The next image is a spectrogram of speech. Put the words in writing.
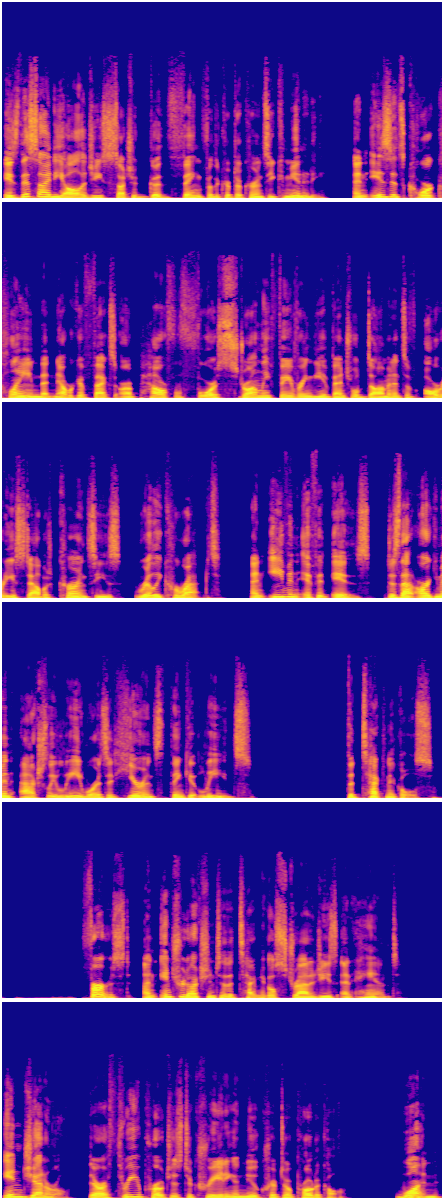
is this ideology such a good thing for the cryptocurrency community? And is its core claim that network effects are a powerful force strongly favoring the eventual dominance of already established currencies really correct? And even if it is, does that argument actually lead where its adherents think it leads? The technicals. First, an introduction to the technical strategies at hand. In general, there are three approaches to creating a new crypto protocol. One,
